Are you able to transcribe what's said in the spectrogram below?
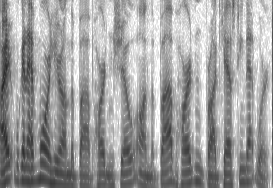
All right, we're going to have more here on The Bob Harden Show on the Bob Harden Broadcasting Network.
